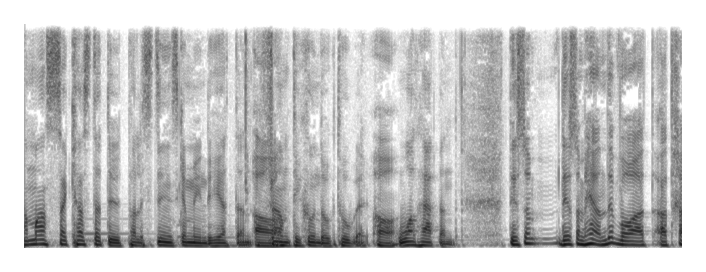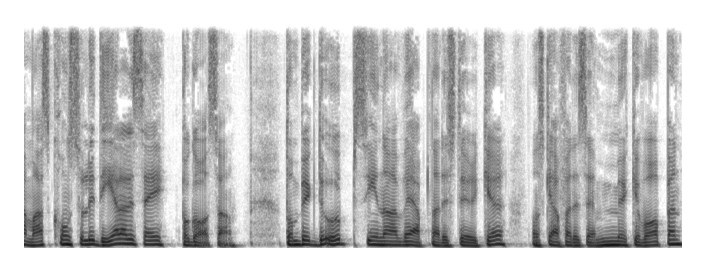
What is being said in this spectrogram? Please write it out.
Hamas har kastat ut palestinska myndigheten ja. fram till 7 oktober. Ja. What happened? Det som, det som hände var att, att Hamas konsoliderade sig på Gaza. De byggde upp sina väpnade styrkor. De skaffade sig mycket vapen.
